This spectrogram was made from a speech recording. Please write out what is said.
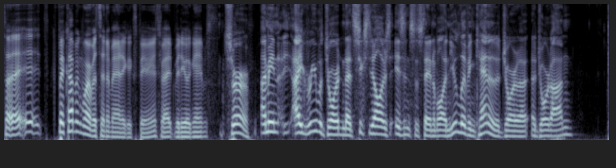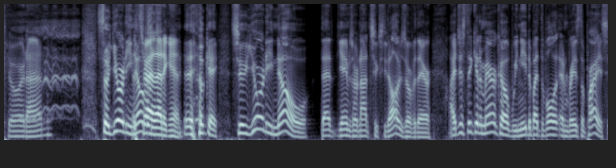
So it's becoming more of a cinematic experience, right? Video games. Sure. I mean, I agree with Jordan that sixty dollars isn't sustainable, and you live in Canada, Jordan. Uh, Jordan. Jordan, So you already let's know. try that again. okay, so you already know that games are not sixty dollars over there. I just think in America we need to bite the bullet and raise the price.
